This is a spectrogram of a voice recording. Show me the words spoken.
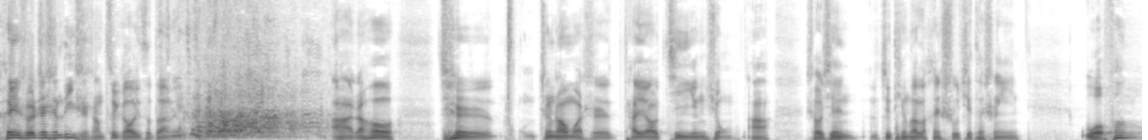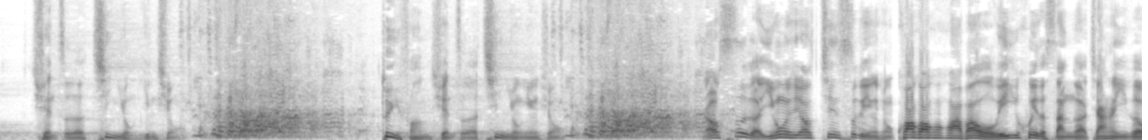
可以说这是历史上最高一次段位啊，然后。就是 征召模式，他要进英雄啊！首先就听到了很熟悉的声音，我方选择禁用英雄，对方选择禁用英雄，然后四个，一共要进四个英雄，夸夸夸夸，把我唯一会的三个加上一个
